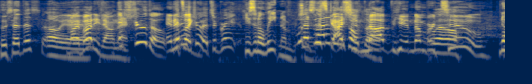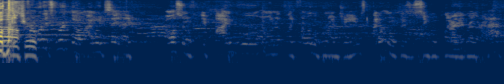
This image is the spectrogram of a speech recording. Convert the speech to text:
Who said this? Oh yeah, My yeah. buddy down there. It's true though. And It it's is like- true. It's a great. He's an elite number two. That's This guy insult, should though. not be a number Well- two. No, Well- but True. for what it's worth, though, I would say like also if I were on it, like if I were LeBron James, I don't know if there's a single player I'd rather have.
